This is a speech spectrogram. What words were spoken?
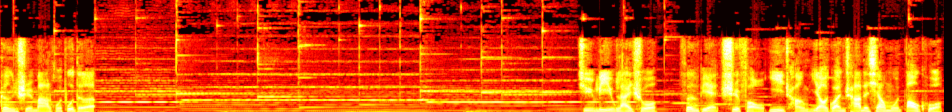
更是马虎不得。举例来说，粪便是否异常要观察的项目包括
